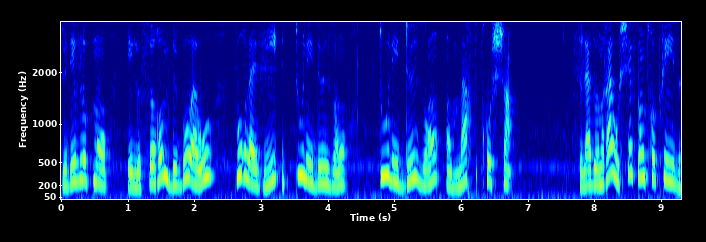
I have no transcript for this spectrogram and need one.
de développement et le Forum de Boao pour l'Asie tous les deux ans, tous les deux ans en mars prochain. Cela donnera aux chefs d'entreprise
